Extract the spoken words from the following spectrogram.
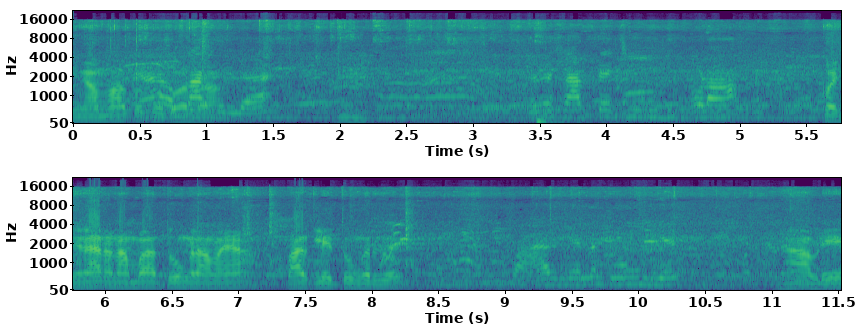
எங்கள் அம்மாவுக்கும் தூக்கம் வருதா? சாப்பிட்டாச்சு. வீட்டுக்கு போலாம். கொஞ்ச நேரம் நம்ம தூங்கலாமா? பார்க்லேயே தூங்குறது. பார்ல எல்லாம் தூங்க முடியாது. நான் அப்படியே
